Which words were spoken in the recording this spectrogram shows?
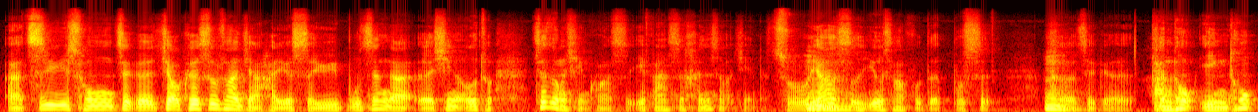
啊，至于从这个教科书上讲，还有食欲不振啊、恶心呕吐这种情况是一般是很少见的，主要是右上腹的不适和这个疼痛、隐痛，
